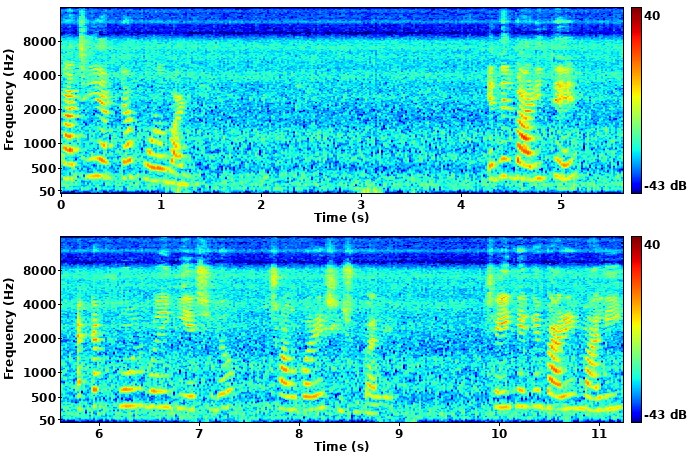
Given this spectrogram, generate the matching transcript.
কাছেই একটা পোড়ো বাড়ি। এদের বাড়িতে একটা খুন হয়ে গিয়েছিল শঙ্করের শিশুকালে। সেই থেকে বাড়ির মালিক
